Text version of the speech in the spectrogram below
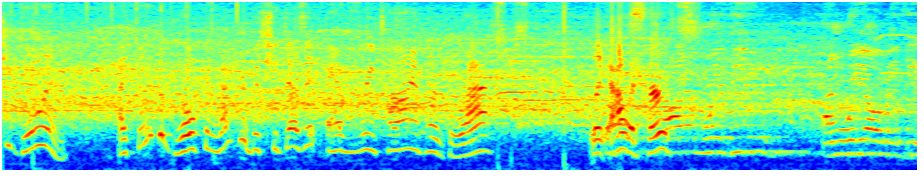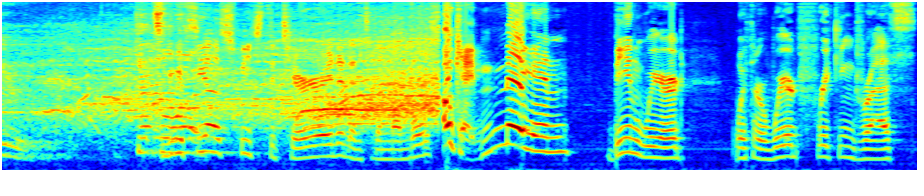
she doing? I feel like a broken record, but she does it every time. Her grasps, like how it I hurts. am with you, and we are with you. You can see how speech deteriorated into the mumbles. Okay, Meghan being weird with her weird freaking dress.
